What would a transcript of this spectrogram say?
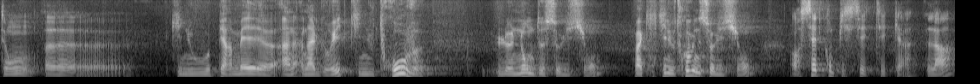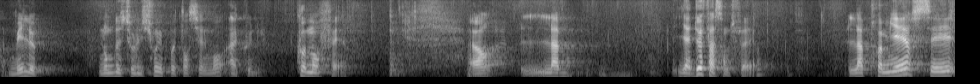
dont, qui nous permet un, un, algorithme qui nous trouve le nombre de solutions qui, nous trouve une solution en cette complexité-là, mais le nombre de solutions est potentiellement inconnu. Comment faire? Alors, il y a deux façons de faire. La première, c'est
